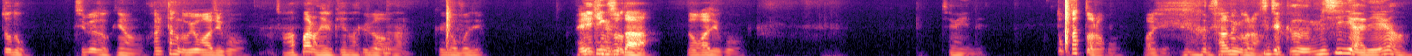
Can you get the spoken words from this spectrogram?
저도 집에서 그냥 설탕 녹여가지고 저 아빠랑 이렇게 해봐. 그거. 누나랑. 그거 뭐지? 베이킹 베이킹 소다. 넣어가지고 재미있는데. 똑같더라고 맛이 사는 거랑 진짜 그 음식이 아니에요.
